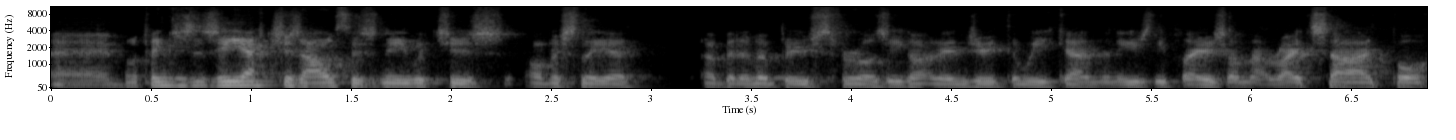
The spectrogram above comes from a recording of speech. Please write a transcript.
Um, Well, I think Ziyech is out, isn't he? Which is obviously a, a bit of a boost for us. He got an injury at the weekend and he usually plays on that right side. But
